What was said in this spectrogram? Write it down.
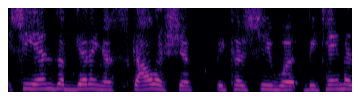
she ends up getting a scholarship because she w- became a.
